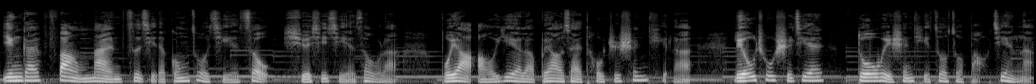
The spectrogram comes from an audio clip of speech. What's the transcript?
应该放慢自己的工作节奏、学习节奏了，不要熬夜了，不要再透支身体了，留出时间多为身体做做保健了。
